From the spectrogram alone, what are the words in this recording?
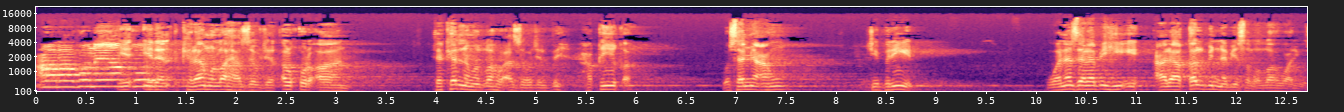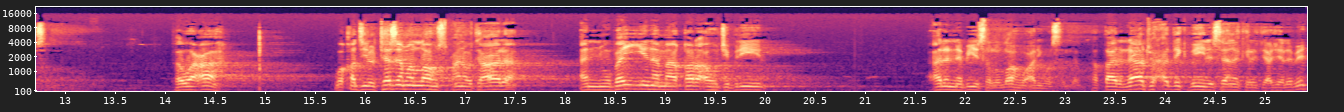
عرض يقول إذا كلام الله عز وجل القرآن تكلم الله عز وجل به حقيقة وسمعه جبريل. ونزل به على قلب النبي صلى الله عليه وسلم فوعاه وقد التزم الله سبحانه وتعالى أن يبين ما قرأه جبريل على النبي صلى الله عليه وسلم فقال لا تحرك به لسانك لتعجل به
